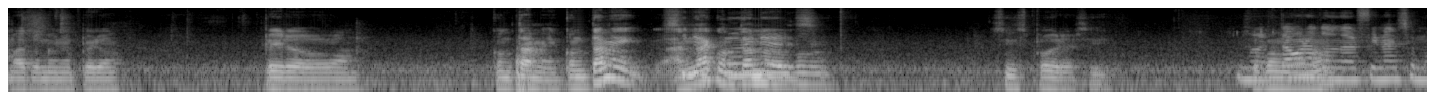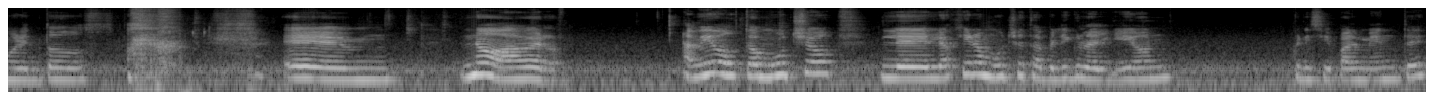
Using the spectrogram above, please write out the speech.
más o menos, pero... Pero... Contame, contame, anda contando un spoilers. poco. Sin spoilers, sí. No, Supongo, está bueno ¿no? cuando al final se mueren todos. Em, no, a ver. A mí me gustó mucho. Le elogiaron mucho esta película, el guion, principalmente.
